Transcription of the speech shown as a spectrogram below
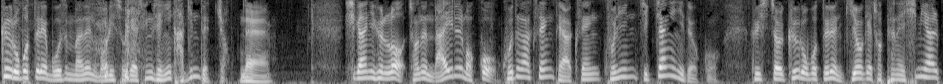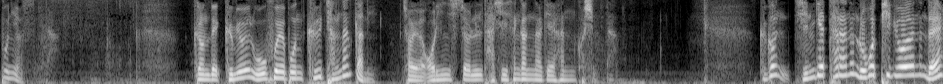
그 로봇들의 모습만은 머릿속에 생생히 각인됐죠. 네. 시간이 흘러 저는 나이를 먹고 고등학생, 대학생, 군인, 직장인이 되었고 그 시절 그 로봇들은 기억의 저편에 희미할 뿐이었습니다. 그런데 금요일 오후에 본 그 장난감이 저의 어린 시절을 다시 생각나게 한 것입니다. 그건 진게타라는 로봇 피규어였는데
